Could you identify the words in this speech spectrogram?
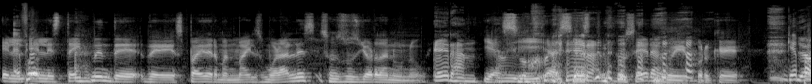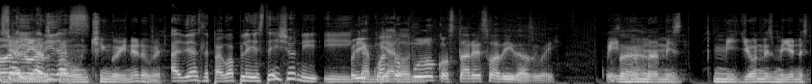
el, eh, fue- el statement de, de Spider-Man Miles Morales son sus Jordan 1, güey. Eran. Y así, amigo, así es, eran. pues era, güey, porque ¿qué pasó ahí? Adidas Adidas, pagó un chingo de dinero, güey. Adidas le pagó a PlayStation y, y Oye, cambiaron. ¿cuánto pudo costar eso Adidas, güey? Güey, O sea- no mames. millones, millones.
